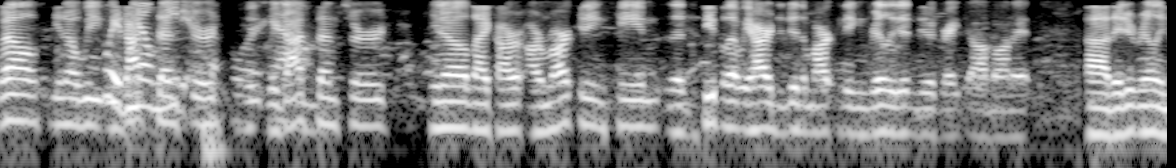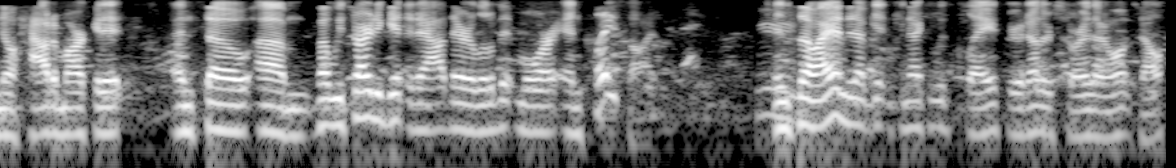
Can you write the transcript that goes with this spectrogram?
well, you know, we, We we got no censored, we, we yeah. got censored. You know, like our our marketing team, the, the people that we hired to do the marketing really didn't do a great job on it. Uh, they didn't really know how to market it, and so um, but we started getting it out there a little bit more, and Clay saw it. And so I ended up getting connected with Clay through another story that I won't tell.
